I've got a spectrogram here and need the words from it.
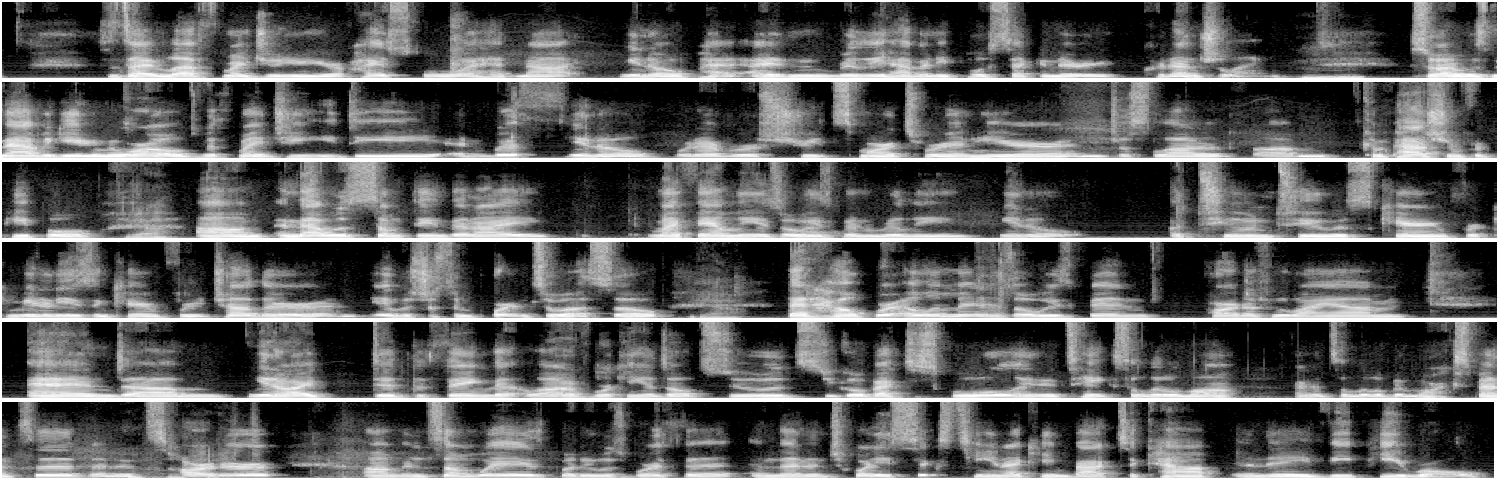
since I left my junior year of high school, I had not, you know, I didn't really have any post secondary credentialing. Mm-hmm. So I was navigating the world with my GED and with, you know, whatever street smarts were in here and just a lot of um, compassion for people. Yeah. Um, and that was something that I, my family has always been really, you know, attuned to is caring for communities and caring for each other. And it was just important to us. So yeah. that helper element has always been part of who I am. And, um, you know, I did the thing that a lot of working adults do is you go back to school and it takes a little longer and it's a little bit more expensive and it's harder um, in some ways, but it was worth it. And then in 2016, I came back to CAP in a VP role,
